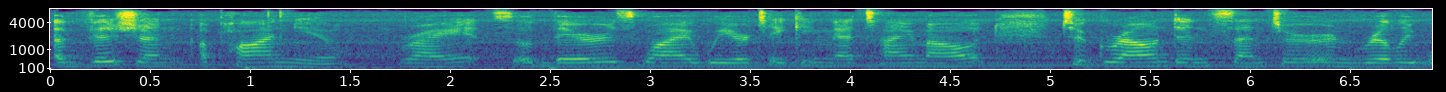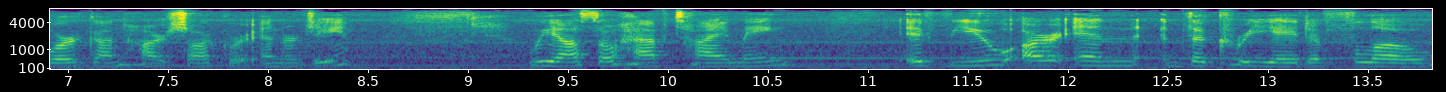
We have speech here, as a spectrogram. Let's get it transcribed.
a vision upon you right? So there is why we are taking that time out to ground and center and really work on heart chakra energy. We also have timing. If you are in the creative flow,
